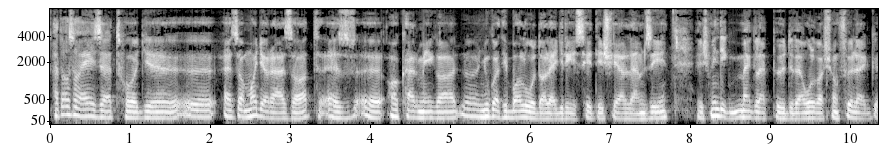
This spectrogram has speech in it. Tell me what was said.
Hát az a helyzet, hogy ez a magyarázat, ez akár még a nyugati baloldal egy részét is jellemzi, és mindig meglepődve olvasom, főleg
